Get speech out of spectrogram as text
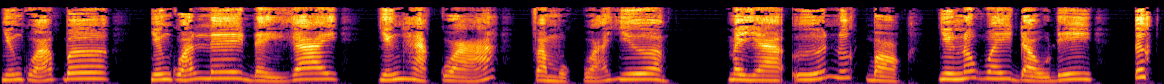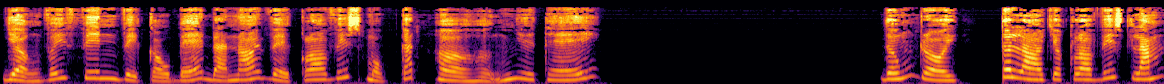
những quả bơ, những quả lê đầy gai, những hạt quả và một quả dưa. Maya ứa nước bọt, nhưng nó quay đầu đi, tức giận với Finn vì cậu bé đã nói về Clovis một cách hờ hững như thế. Đúng rồi, Tớ lo cho Clovis lắm.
